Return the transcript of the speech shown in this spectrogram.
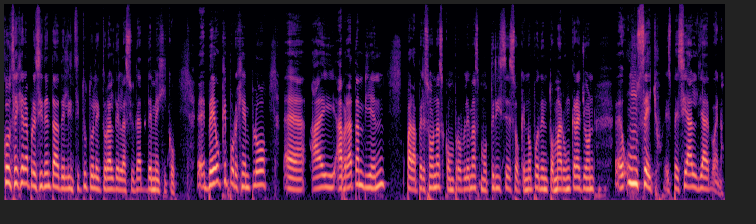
Consejera presidenta del Instituto Electoral de la Ciudad de México. Eh, veo que, por ejemplo, eh, hay, habrá también para personas con problemas motrices o que no pueden tomar un crayón, eh, un sello especial, ya, bueno,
